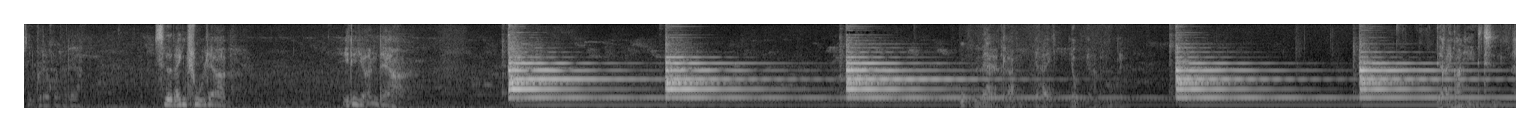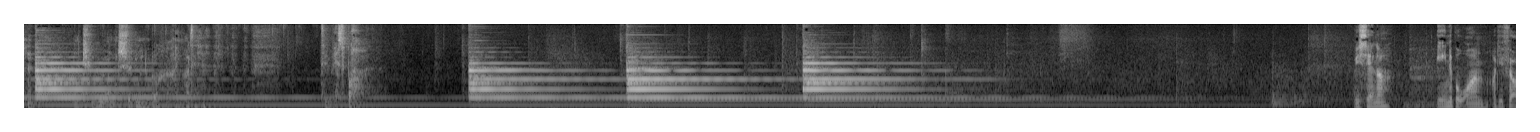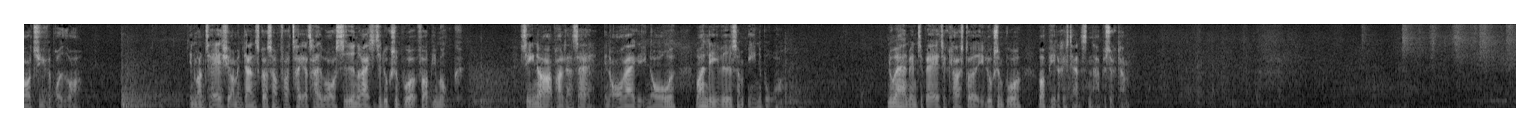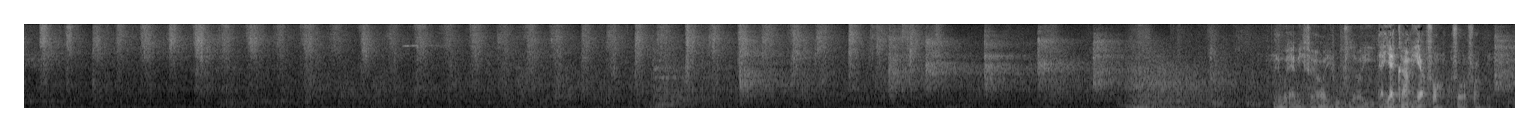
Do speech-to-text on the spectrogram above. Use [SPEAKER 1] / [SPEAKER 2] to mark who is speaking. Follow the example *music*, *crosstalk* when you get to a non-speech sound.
[SPEAKER 1] Se på det rør der. Sidder der ikke en fugl deroppe? I det hjørne der.
[SPEAKER 2] Vi sender Eneboeren og de 40-20 brødre. En montage om en dansker, som for 33 år siden rejste til Luxembourg for at blive munk. Senere opholdt han sig en årrække i Norge, hvor han levede som eneboer. Nu er han vendt tilbage til klostret i Luxembourg, hvor Peter Christiansen har besøgt ham.
[SPEAKER 3] Nu er vi 40 i huset, og i, da jeg kom her for, for, for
